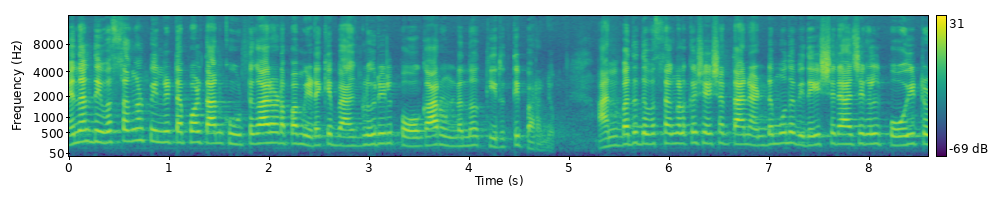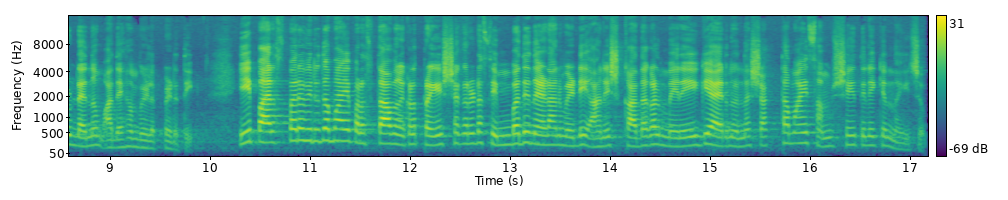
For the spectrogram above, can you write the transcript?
എന്നാൽ ദിവസങ്ങൾ പിന്നിട്ടപ്പോൾ താൻ കൂട്ടുകാരോടൊപ്പം ഇടയ്ക്ക് ബാംഗ്ലൂരിൽ പോകാറുണ്ടെന്ന് തിരുത്തി പറഞ്ഞു. അൻപത് ദിവസങ്ങൾക്ക് ശേഷം താൻ രണ്ട് മൂന്ന് വിദേശ രാജ്യങ്ങളിൽ പോയിട്ടുണ്ടെന്നും അദ്ദേഹം വെളിപ്പെടുത്തി. ഈ പരസ്പര വിരുദ്ധമായ പ്രസ്താവനകൾ പ്രേക്ഷകരുടെ സിമ്പതി നേടാൻ വേണ്ടി അനീഷ് കഥകൾ മെനയുകയായിരുന്നു എന്ന ശക്തമായ സംശയത്തിലേക്ക് നയിച്ചു.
